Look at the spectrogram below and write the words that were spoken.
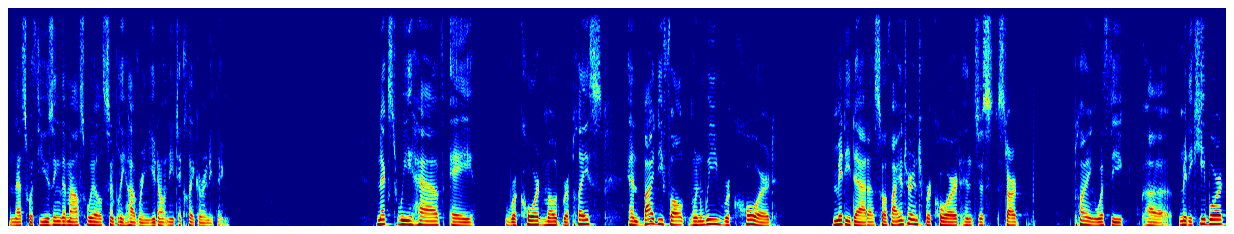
And that's with using the mouse wheel, simply hovering. You don't need to click or anything. Next, we have a record mode replace. And by default, when we record MIDI data, so if I enter into record and just start playing with the uh, MIDI keyboard,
